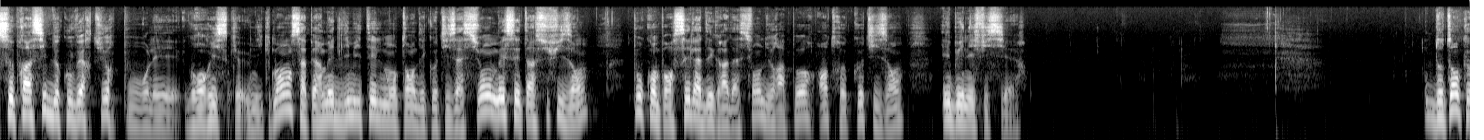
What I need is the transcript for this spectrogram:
ce principe de couverture pour les gros risques uniquement, ça permet de limiter le montant des cotisations, mais c'est insuffisant pour compenser la dégradation du rapport entre cotisants et bénéficiaires. D'autant que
